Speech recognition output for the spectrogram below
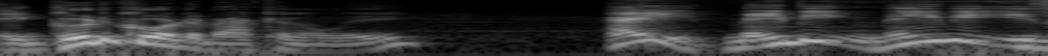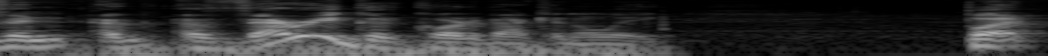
a good quarterback in the league. Hey, maybe maybe even a, a very good quarterback in the league. But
